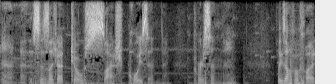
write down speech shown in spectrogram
And this is like a ghost slash poison person. Leads off of a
